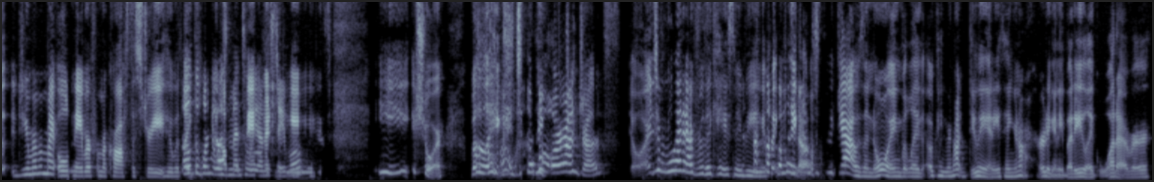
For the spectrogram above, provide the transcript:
uh, do you remember my old neighbor from across the street who would oh, like the one that was mentally unstable? sure. But like, oh, like or on drugs whatever the case may be. But like, no. I'm just like, yeah, it was annoying, but like, okay, you're not doing anything, you're not hurting anybody, like whatever.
